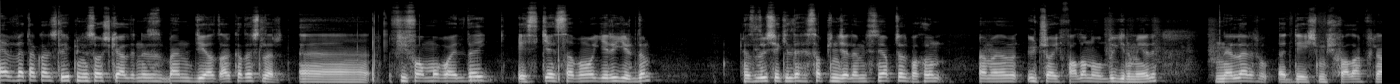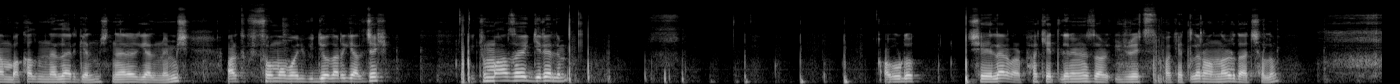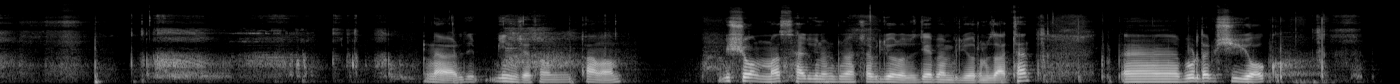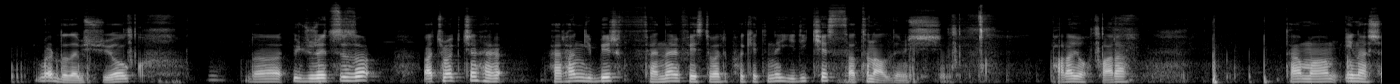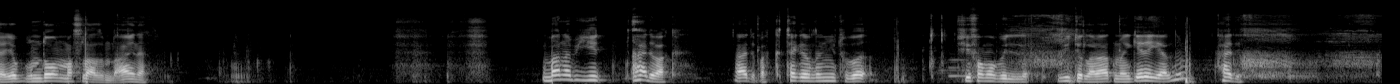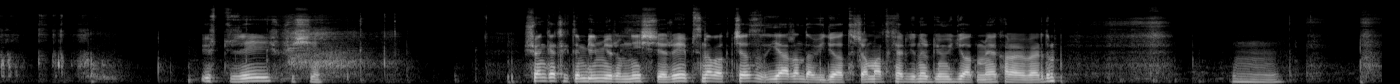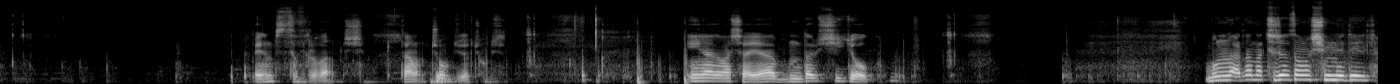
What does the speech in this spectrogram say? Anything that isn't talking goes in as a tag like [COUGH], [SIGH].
Evet arkadaşlar hepiniz hoş geldiniz. Ben Diyaz. Arkadaşlar eee, FIFA Mobile'de eski hesabıma geri girdim. Hızlı bir şekilde hesap incelemesini yapacağız. Bakalım hemen hemen 3 ay falan oldu girmeyeli. Neler e, değişmiş falan filan bakalım neler gelmiş neler gelmemiş. Artık FIFA Mobile videoları gelecek. İlk mağazaya girelim. Aa, burada şeyler var paketlerimiz var ücretsiz paketler onları da açalım. Ne verdi? 1000 jeton. Tamam. Bir şey olmaz. Her gün her gün açabiliyoruz diye ben biliyorum zaten. Ee, burada bir şey yok. Burada da bir şey yok. Da ücretsiz var. Açmak için her, herhangi bir Fener Festivali paketinde 7 kez satın al demiş. Para yok para. Tamam in aşağıya. Bunda olması lazım da aynen. Bana bir hadi bak. Hadi bak. Tekrardan YouTube'a FIFA Mobile videolar atmaya geri geldim. Hadi. Üst düzey fişi. Şu an gerçekten bilmiyorum ne işe yarıyor. Hepsine bakacağız. Yarın da video atacağım. Artık her gün her gün video atmaya karar verdim. Hmm. Benim sıfır varmış. Tamam. Çok güzel. Çok güzel. İnelim aşağıya. Bunda bir şey yok. Bunlardan açacağız ama şimdi değil.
